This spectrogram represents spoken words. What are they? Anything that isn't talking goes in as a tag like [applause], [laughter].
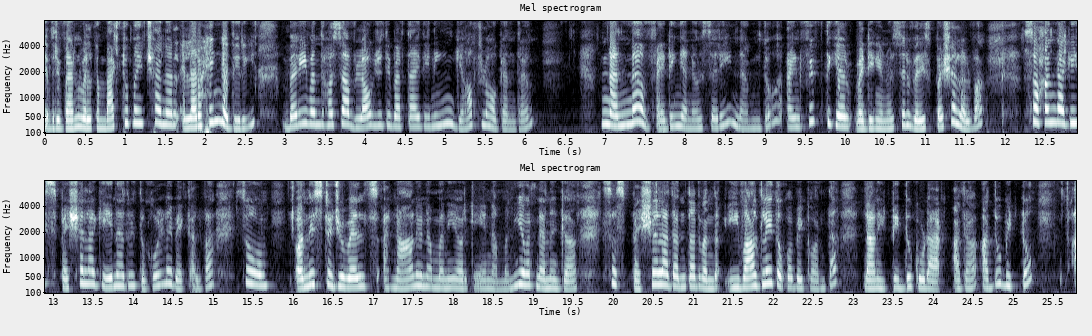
Everyone welcome back to my channel ಎಲ್ಲರೂ ಹೆಂಗದಿರಿ? ಬರೀ ಒಂದು ಹೊಸ ವ್ಲಾಗ್ ಜೊತೆ ಬರ್ತಾ ಇದ್ದೀನಿ. ಯಾವ ವ್ಲಾಗ್ ಅಂದ್ರೆ? ನನ್ನ ವೆಡ್ಡಿಂಗ್ ಆ್ಯನಿವರ್ಸರಿ ನಮ್ಮದು and fifth year wedding anniversary very special ಅಲ್ವಾ? ಸೊ ಹಾಗಾಗಿ ಸ್ಪೆಷಲಾಗಿ ಏನಾದರೂ ತೊಗೊಳ್ಳೇಬೇಕಲ್ವಾ ಸೊ ಒಂದಿಷ್ಟು ಜುವೆಲ್ಸ್ ನಾನು ನಮ್ಮ ಮನೆಯವ್ರಿಗೆ, ನಮ್ಮ ಮನೆಯವ್ರು ನನಗೆ ಸೊ ಸ್ಪೆಷಲ್ ಆದಂಥದ್ದು ಒಂದು ಇವಾಗಲೇ ತೊಗೋಬೇಕು ಅಂತ ನಾನು ಇಟ್ಟಿದ್ದು ಕೂಡ ಅದ. ಅದು ಬಿಟ್ಟು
